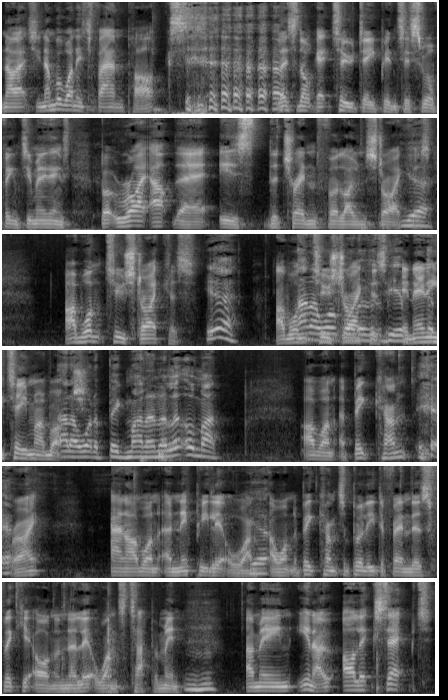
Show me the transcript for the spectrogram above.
no, actually, number one is fan parks. Let's not get too deep into this. We'll think too many things. But right up there is the trend for lone strikers. Yeah. I want two strikers. Yeah. I want And two one of strikers be in any team I watch. And I want a big man and a hmm. little man. I want a big cunt, Yeah. right? And I want a nippy little one. Yeah. I want the big cunt to bully defenders, flick it on, and the little one to tap them in. Mm-hmm. I mean, you know, I'll accept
